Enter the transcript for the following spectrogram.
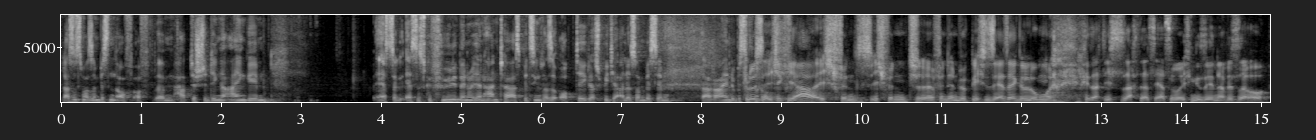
Lass uns mal so ein bisschen auf, auf ähm, haptische Dinge eingehen erste, erstes Gefühl, wenn du ihn in der Hand hast, beziehungsweise Optik, das spielt ja alles so ein bisschen da rein. Du bist Flüssig, ja, ich finde ich find, äh, find den wirklich sehr, sehr gelungen. Und wie gesagt, ich sagte, das erste, wo ich ihn gesehen habe, ist oh,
